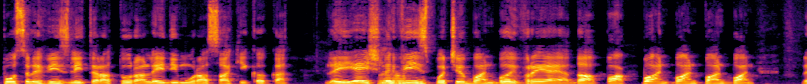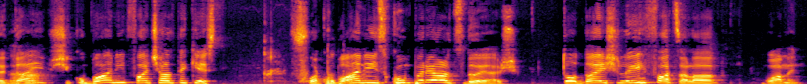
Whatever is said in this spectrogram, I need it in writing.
Poți să le vinzi literatura Lady Murasaki, căcat. Le iei și le vinzi pe ce bani. Băi, vrei aia? Da, pac, bani, bani, bani, bani. Le dai Aha. și cu banii faci alte chestii. foarte Cu banii îți cumpere alți de aia și tot dai și le iei fața la oameni,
